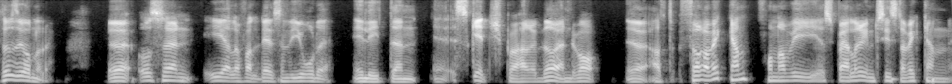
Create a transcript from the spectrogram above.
Så gjorde det. Eh, och sen i alla fall det som vi gjorde en liten eh, sketch på här i början, det var eh, att förra veckan, från när vi spelar in sista veckan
